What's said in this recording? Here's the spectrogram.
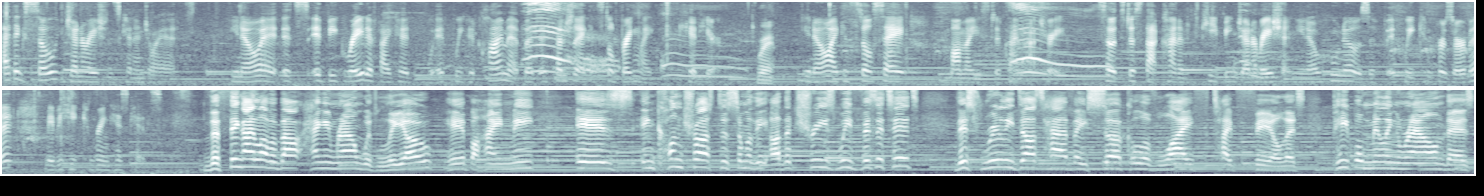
I think so generations can enjoy it. You know, it, it's it'd be great if I could if we could climb it, but essentially I can still bring my kid here. Right. You know, I can still say, Mama used to climb that tree. So it's just that kind of keeping generation, you know, who knows if, if we can preserve it, maybe he can bring his kids. The thing I love about hanging around with Leo here behind me is in contrast to some of the other trees we've visited, this really does have a circle of life type feel. There's people milling around, there's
